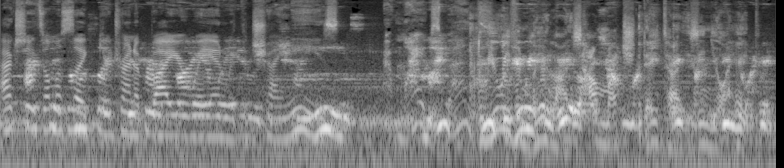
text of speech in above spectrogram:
Actually, it's almost like you're trying to buy your way in with the Chinese. At my expense. Do you even realize how much data is in your head?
